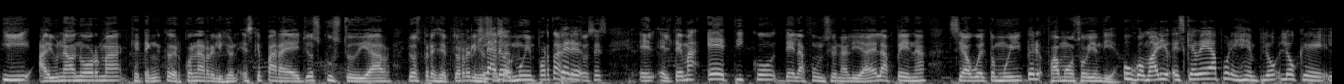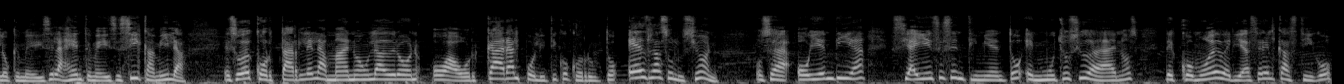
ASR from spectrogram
y hay una norma que tenga que ver con la religión, es que para ellos custodiar los preceptos religiosos Claro, es muy importante. pero- Entonces, el, el tema ético de la funcionalidad de la pena se ha vuelto muy famoso hoy en día. Hugo Mario, es que vea, por ejemplo, lo que, lo que me dice la gente. Me dice, sí, Camila, eso de cortarle la mano a un ladrón o ahorcar al político corrupto es la solución. O sea, hoy en día si hay ese sentimiento en muchos ciudadanos de cómo debería ser el castigo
